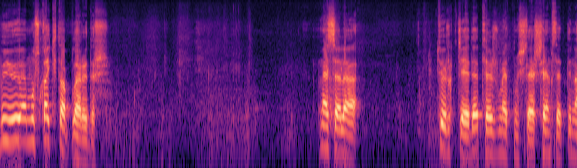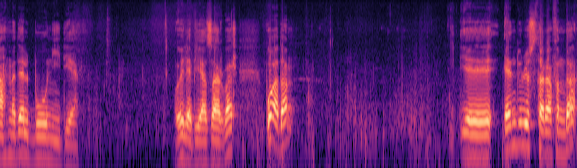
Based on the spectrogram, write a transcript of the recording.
büyü ve muska kitaplarıdır. Mesela Türkçe'ye de tercüme etmişler. Şemseddin Ahmed el-Buni diye. Öyle bir yazar var. Bu adam e, Endülüs tarafında,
